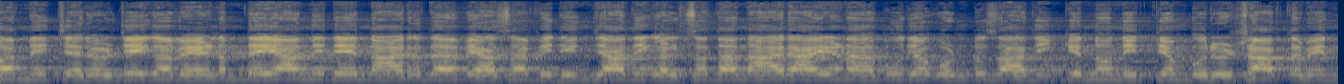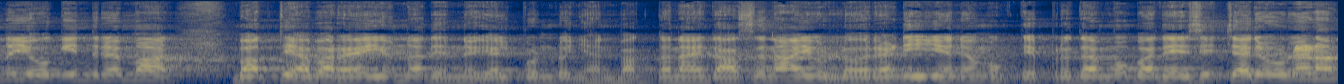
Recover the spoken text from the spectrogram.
വർണിച്ചരുൾ ചെയ്യുക വേണം ദയാനിധേ. നാരദ വ്യാസ വിരിഞ്ചാദികൾ സദാ നാരായണ പൂജ കൊണ്ടു സാധിക്കുന്നു. നിത്യം പുരുഷാർത്ഥമെന്ന് യോഗീന്ദ്രന്മാർ ഭക്തി പറയുന്നതെന്നു കേൾപ്പുണ്ടു. ഞാൻ ഭക്തനായ ദാസനായുള്ളൊരടിയനും മുക്തിപ്രദം ഉപദേശിച്ചരുളണം.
